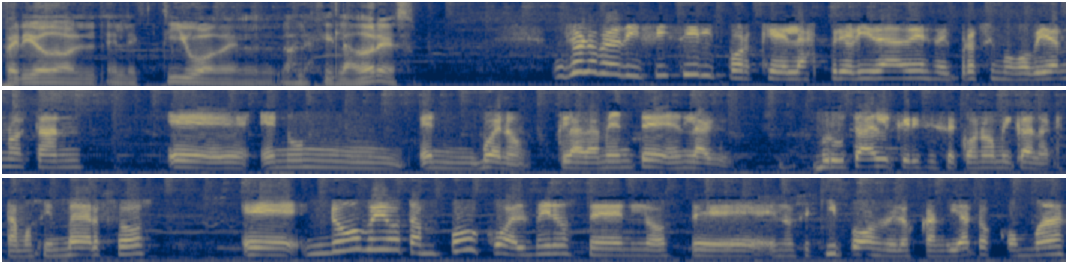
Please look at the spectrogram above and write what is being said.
periodo electivo de los legisladores? Yo lo veo difícil porque las prioridades del próximo gobierno están eh, en un, en, bueno, claramente en la brutal crisis económica en la que estamos inmersos. Eh, no veo tampoco, al menos en los eh, en los equipos de los candidatos con más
